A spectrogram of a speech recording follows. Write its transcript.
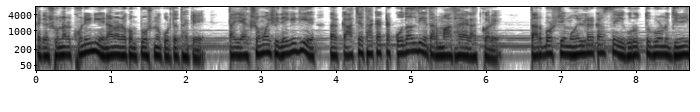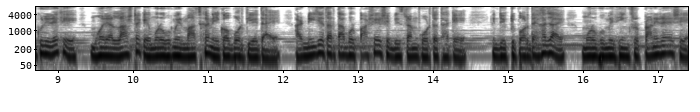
তাকে সোনার খনি নিয়ে নানা রকম প্রশ্ন করতে থাকে। তাই একসময় সে রেগে গিয়ে তার কাছে থাকা একটা কোদাল দিয়ে তার মাথায় আঘাত করে। তারপর সে মহিলার কাছ থেকে গুরুত্বপূর্ণ জিনিসগুলি রেখে মহিলার লাশটাকে মরুভূমির মাঝখানে কবর দিয়ে দেয় আর নিজে তার তাঁবুর পাশে এসে বিশ্রাম করতে থাকে। কিন্তু একটু পর দেখা যায়, মরুভূমির হিংস্র প্রাণীরা এসে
